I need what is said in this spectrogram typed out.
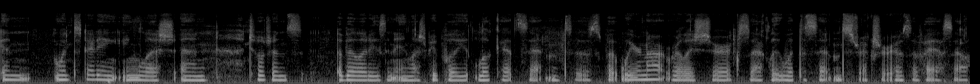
in when studying English and children's abilities in English, people look at sentences, but we're not really sure exactly what the sentence structure is of ASL.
